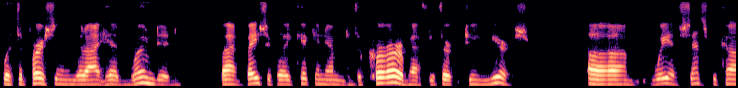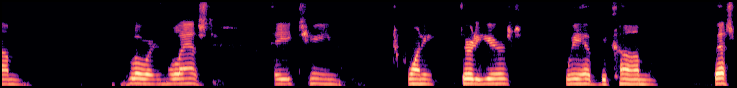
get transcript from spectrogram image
with the person that I had wounded by basically kicking them to the curb after 13 years. Um, we have since become, Lord, in the last 18 20, 30 years. We have become best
